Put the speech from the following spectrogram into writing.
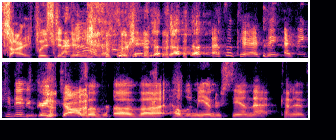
sorry. Please continue. No, that's okay. that's okay. I think I think you did a great job of of uh, helping me understand that kind of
